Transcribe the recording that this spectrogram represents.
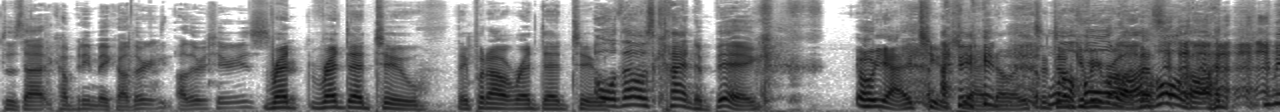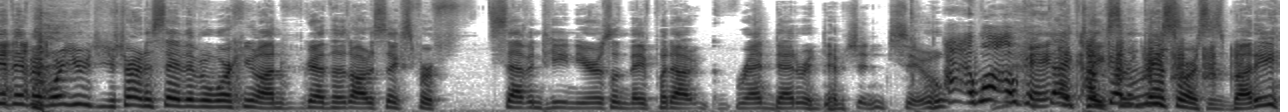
does that company make other other series? Red Red Dead Two. They put out Red Dead Two. Oh, that was kind of big. Oh, yeah, it's huge. I yeah, mean, no, it's, well, don't get me hold wrong. On, hold on. You mean they've been? You you're trying to say they've been working on Grand Theft Auto Six for 17 years when they put out Red Dead Redemption Two? I, well, okay, I, That I'm takes gonna some guess. resources, buddy.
